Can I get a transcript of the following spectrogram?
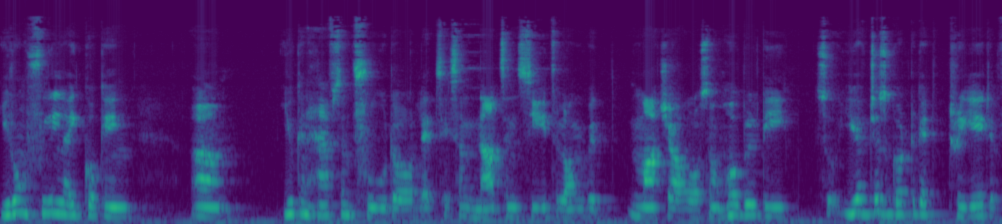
you don't feel like cooking. Um, you can have some fruit or let's say some nuts and seeds along with matcha or some herbal tea. So you have just got to get creative.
